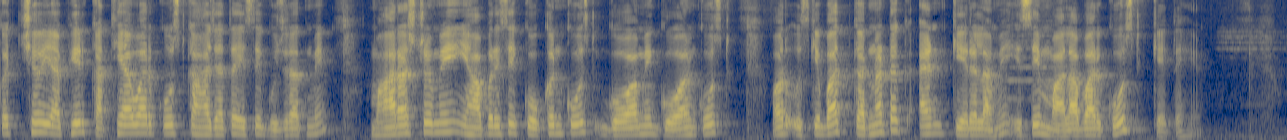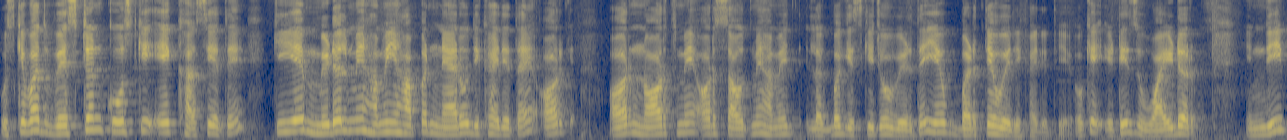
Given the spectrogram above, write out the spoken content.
कच्छ या फिर काथियावार कोस्ट कहा जाता है इसे गुजरात में। महाराष्ट्र में यहाँ पर इसे कोकन कोस्ट गोवा में गोवा कोस्ट और उसके बाद कर्नाटक एंड केरला में इसे मालाबार कोस्ट कहते हैं। उसके बाद वेस्टर्न कोस्ट की एक खासियत है कि ये मिडल में हमें यहाँ पर नैरो दिखाई देता है और और नॉर्थ में और साउथ में हमें लगभग इसकी जो विर्थ है, ये बढ़ते हुए दिखाई देती है। Okay it is wider in the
